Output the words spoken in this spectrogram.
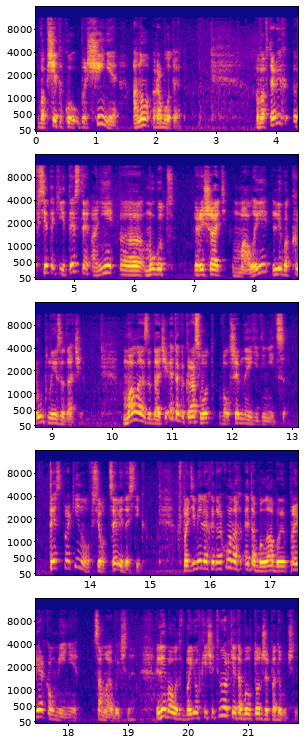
вообще такое упрощение, оно работает. Во-вторых, все такие тесты, они могут решать малые либо крупные задачи. Малая задача это как раз вот волшебная единица. Тест прокинул, все, цели достиг. В подземельях и драконах это была бы проверка умения, самая обычная. Либо вот в боевке четверки это был тот же подручный.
